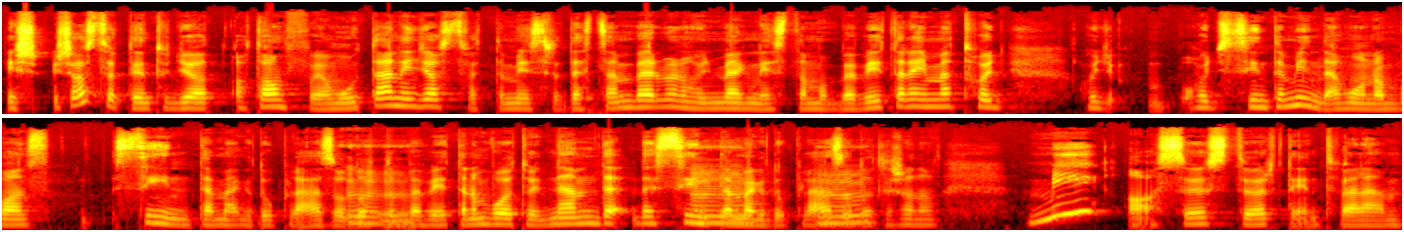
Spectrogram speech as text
És, és az történt, hogy a, a tanfolyam után így azt vettem észre decemberben, hogy megnéztem a bevételeimet, hogy, hogy, hogy szinte minden hónapban szinte megduplázódott mm. a bevételem. Volt, hogy nem, de, de szinte mm. megduplázódott. Mm. És mondom, mi a szősz történt velem?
